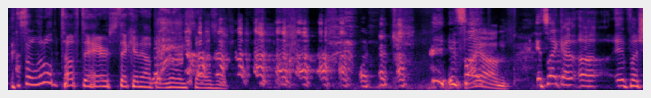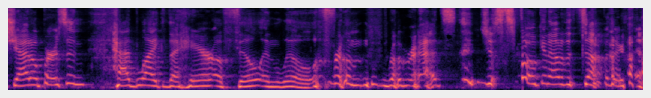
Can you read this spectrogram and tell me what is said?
it's a little tough to hair sticking out that really sells it. It's like I um it's like a, a if a shadow person had like the hair of Phil and Lil from Rugrats just poking out of the top of their head.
